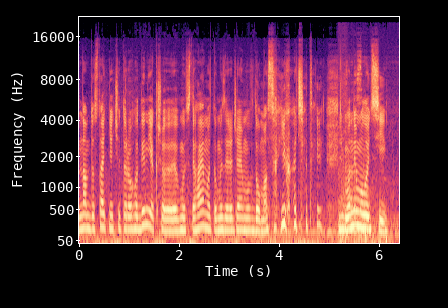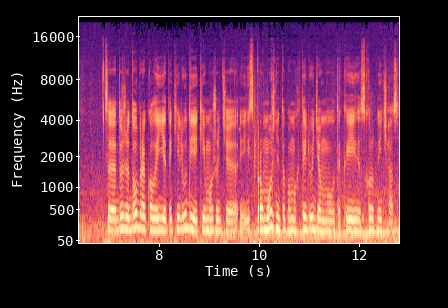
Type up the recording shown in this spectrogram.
Нам достатньо 4 годин. Якщо ми встигаємо, то ми заряджаємо вдома свої гаджети. Вони молодці. Це дуже добре, коли є такі люди, які можуть е, і спроможні допомогти людям у такий скрутний час.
